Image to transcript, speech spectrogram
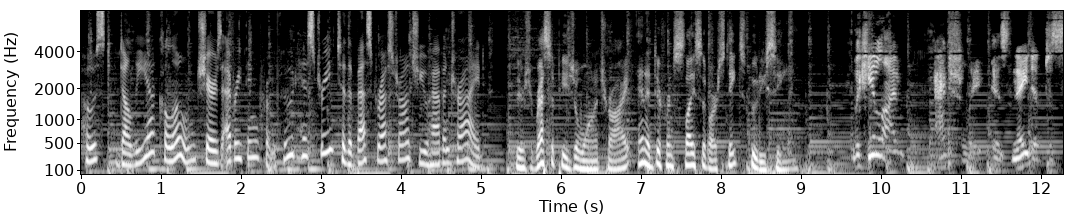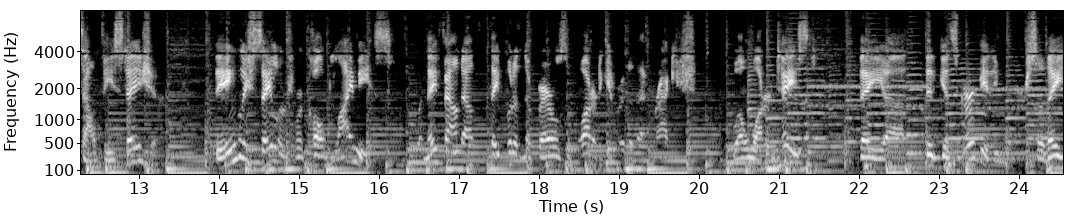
host Dalia Colon shares everything from food history to the best restaurants you haven't tried. There's recipes you'll want to try and a different slice of our state's foodie scene. The key lime actually is native to Southeast Asia. The English sailors were called limeys when they found out that they put it in their barrels of water to get rid of that brackish, well-watered taste. They uh, didn't get scurvy anymore, so they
